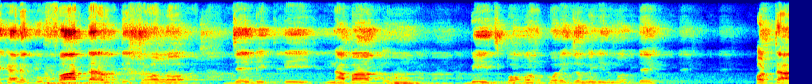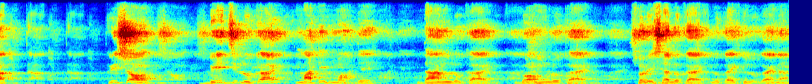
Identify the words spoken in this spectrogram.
এখানে কুফার দ্বারা উদ্দেশ্য হলো যে ব্যক্তি নাবাতুহু বীজ বপন করে জমিনের মধ্যে, অর্থাৎ কৃষক বীজ লুকায়, মাটির মধ্যে, ধান লুকায়, গম লুকায়, সরিষা লুকায় লুকায় কি লুকায় না?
